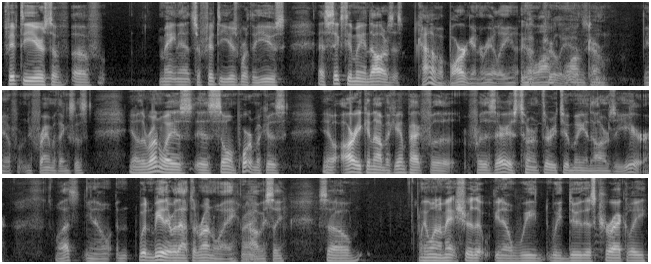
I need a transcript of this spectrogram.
50 years of, of maintenance or 50 years worth of use at 60 million dollars. It's kind of a bargain, really, in Yeah, the long is, long term, you know, from the frame of things. Because you know, the runway is is so important because you know our economic impact for the for this area is 232 million dollars a year. Well, that's you know, and wouldn't be there without the runway, Right. obviously. So we want to make sure that you know we we do this correctly,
